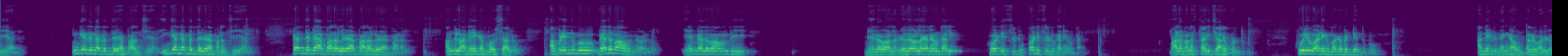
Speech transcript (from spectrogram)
చేయాలి. ఇంకేదైనా పెద్ద వ్యాపారం చేయాలి ఇంకేదైనా పెద్ద వ్యాపారం చేయాలి. పెద్ద వ్యాపారాలు వ్యాపారాలు వ్యాపారాలు. అందులో అనేక మోసాలు. అప్పుడు ఎందుకు భేదభావం ఉంది వాళ్ళు? ఏం భేదభావం ఉంది? భేదవాళ్ళ భేదవాళ్ళగానే ఉండాలి కోటిస్తుడు కోటిస్తుడుగానే ఉండాలి. వాళ్ళ మనస్థానికి చేరకూడదు. కూలివాడికి మగబెట్టేందుకు అనే విధంగా ఉంటారు వాళ్ళు.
